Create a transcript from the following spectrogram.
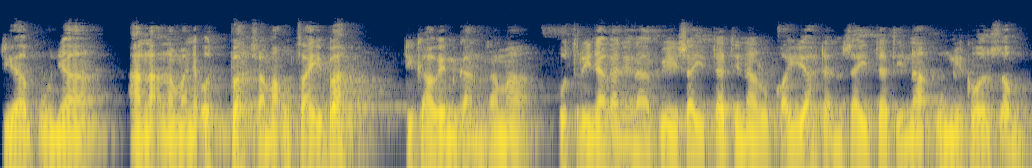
Dia punya anak namanya Utbah sama Utaibah dikawinkan sama putrinya Kanjeng Nabi Sayyidatina Ruqayyah dan Sayyidatina Umi Kulsum.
